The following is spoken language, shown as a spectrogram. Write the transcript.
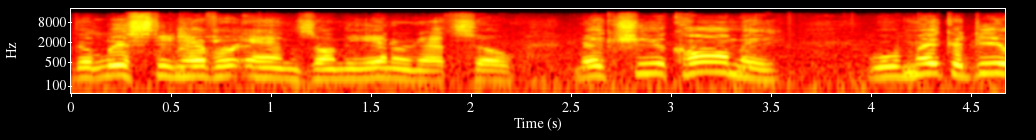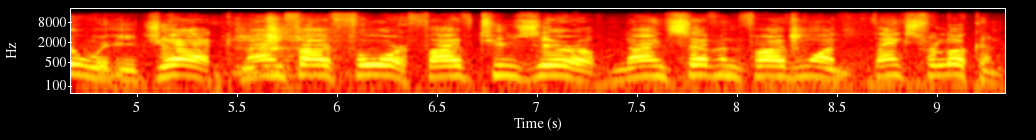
the listing ever ends on the internet. So make sure you call me. We'll make a deal with you. Jack, 954 520 9751. Thanks for looking.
